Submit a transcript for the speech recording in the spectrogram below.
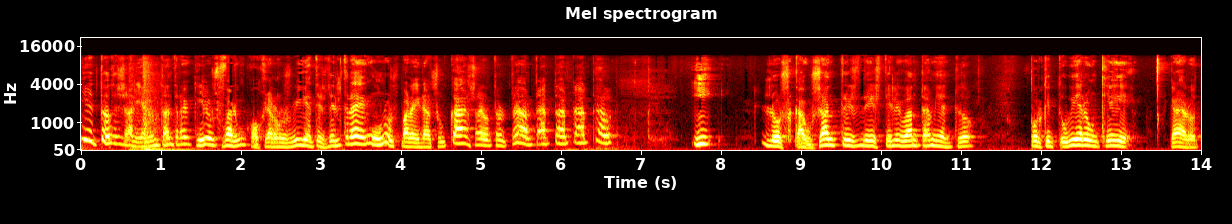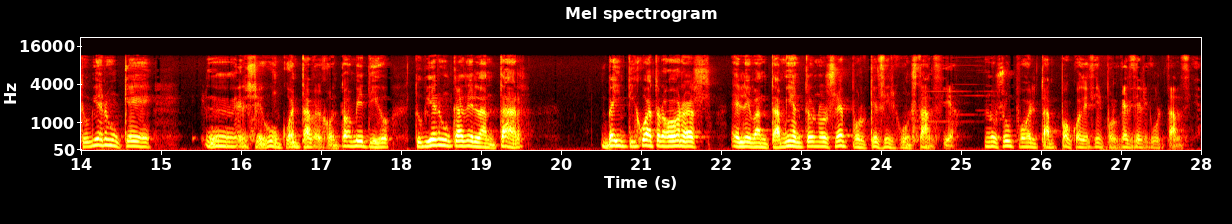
Y entonces salieron tan tranquilos, fueron, cogieron los billetes del tren, unos para ir a su casa, otros tal, tal, tal, tal, tal. Y los causantes de este levantamiento, porque tuvieron que, claro, tuvieron que Mm, según cuenta, contó mi tío, tuvieron que adelantar 24 horas el levantamiento, no sé por qué circunstancia. No supo él tampoco decir por qué circunstancia.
